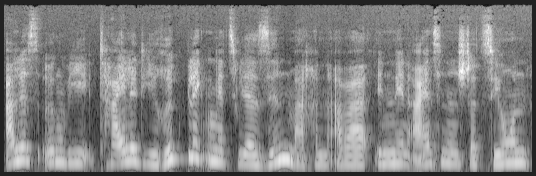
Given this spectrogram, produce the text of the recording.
Alles irgendwie Teile, die rückblickend jetzt wieder Sinn machen, aber in den einzelnen Stationen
